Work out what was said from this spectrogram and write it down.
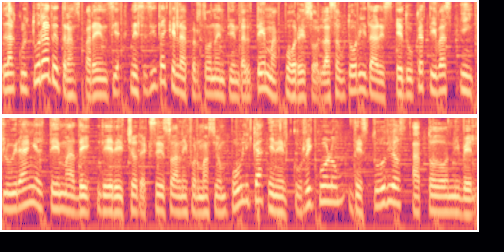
La cultura de transparencia necesita que la persona entienda el tema, por eso las autoridades educativas incluirán el tema de derecho de acceso a la información pública en el currículum de estudios a todo nivel.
